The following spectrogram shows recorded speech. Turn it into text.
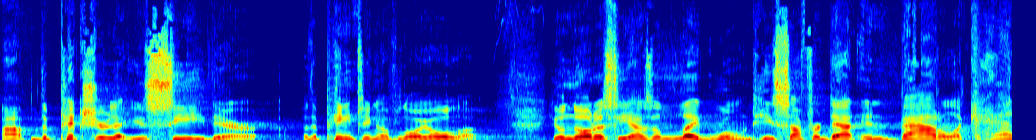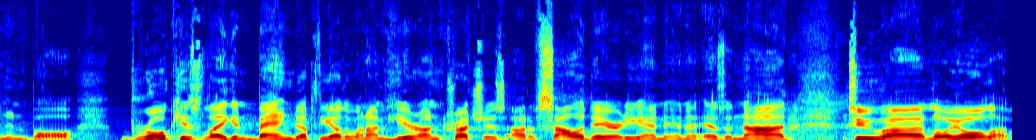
Uh, the picture that you see there, the painting of Loyola, you'll notice he has a leg wound. He suffered that in battle. A cannonball broke his leg and banged up the other one. I'm here on crutches out of solidarity and, and as a nod to uh, Loyola.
